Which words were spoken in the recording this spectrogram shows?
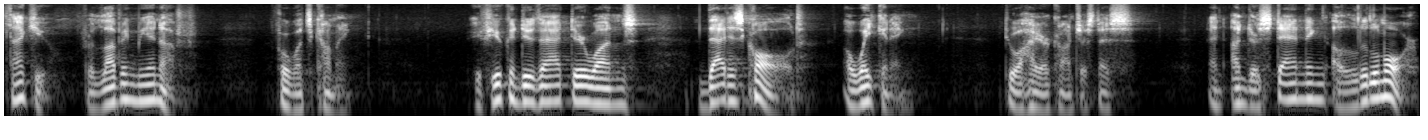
Thank you for loving me enough for what's coming. If you can do that, dear ones, that is called awakening to a higher consciousness and understanding a little more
